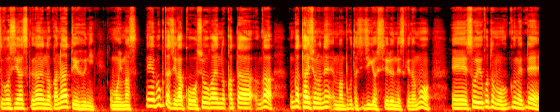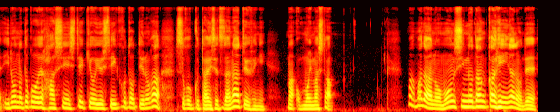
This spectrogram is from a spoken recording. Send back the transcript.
過ごしやすくなるのかなというふうに思います。で僕たちがこう障害の方がが対象のね、まあ、僕たち事業してるんですけども、えー、そういうことも含めていろんなところで発信して共有していくことっていうのがすごく大切だなというふうに、まあ、思いました。まあ、まだあの問診の段階なので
